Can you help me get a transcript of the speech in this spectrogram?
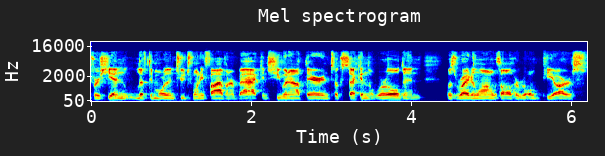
where she hadn't lifted more than 225 on her back, and she went out there and took second in the world and was right along with all her old PRs.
